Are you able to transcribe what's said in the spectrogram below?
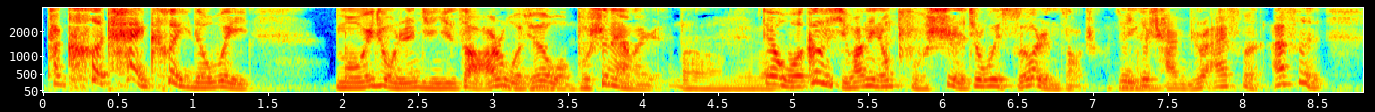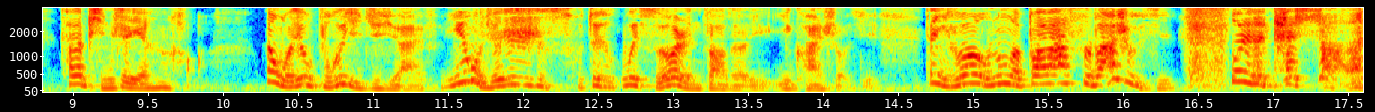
他刻太刻意的为某一种人群去造，而我觉得我不是那样的人，嗯，明白，对我更喜欢那种普世，就是为所有人造车，就一个产品，比如说 iPhone，iPhone 它的品质也很好。那我就不会去拒绝 iPhone，因为我觉得这是对为所有人造的一款手机。但你说我弄个八八四八手机，我觉得太傻了。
